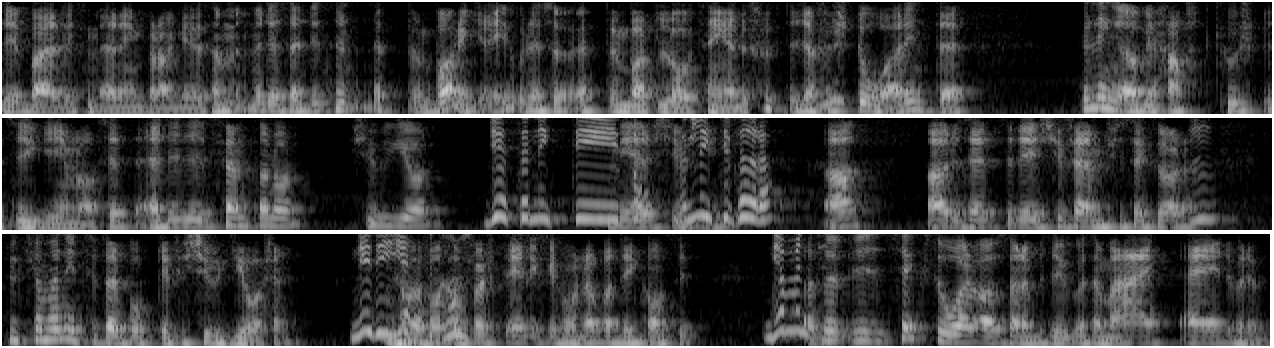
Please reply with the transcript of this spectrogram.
det är bara liksom, är en bra grej. Så, Men det är, så här, det är en uppenbar grej och det är så uppenbart lågt hängande frukt att Mm. jag förstår inte. Hur länge har vi haft kursbetyg i gymnasiet? Är det 15 år? 20 år? Det är sen 92, Mer 20. eller 94. Ja, ja du ser. Så det är 25-26 år. Mm. Hur kan man inte ta bort det för 20 år sedan? Nej, det är Jag har fått den jättekonstigt. första indikationen på att det är konstigt. Ja, men, Alltså sex år av sådana betyg och sen bara, nej, nej det var dumt.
